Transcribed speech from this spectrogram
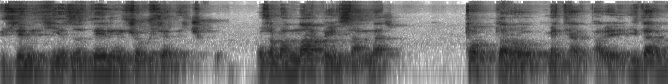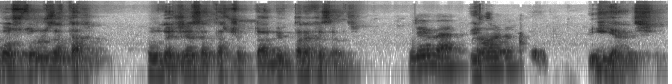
üzerindeki yazı değerinin çok üzerine çıkıyor. O zaman ne yapıyor insanlar? Toplar o metal parayı, gider bosturur satar. Hurdacıya satar çok daha büyük para kazanır. Değil mi? Doğru. İyi yani şimdi.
